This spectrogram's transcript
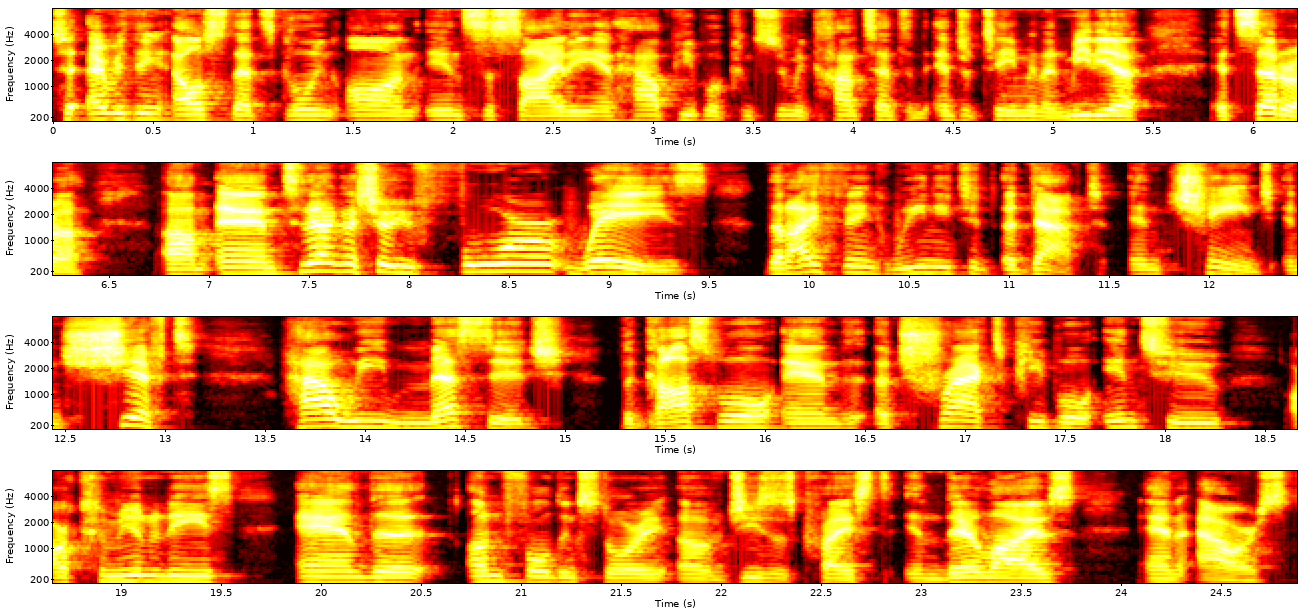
to everything else that's going on in society and how people are consuming content and entertainment and media, etc. Um, and today I'm going to show you four ways that I think we need to adapt and change and shift how we message the gospel and attract people into our communities and the unfolding story of Jesus Christ in their lives and ours.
